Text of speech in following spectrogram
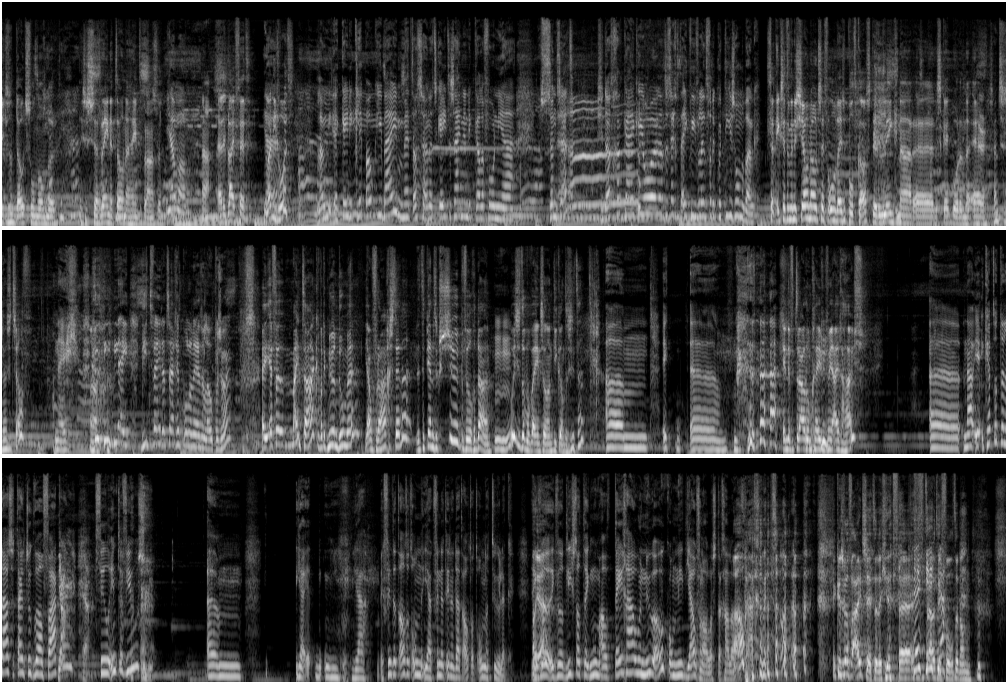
Beetje als een doodzonde om door deze serene tonen heen te praten. Ja, man. Ja, ja dit blijft vet. Ja, Lang niet gehoord? Lang, eh, ken je die clip ook hierbij? Met dat ze aan het skaten zijn in de California Sunset. Als je dat gaat kijken, joh, dat is echt het equivalent van de kwartier zonnebank. Ik zet hem in de show notes even onder deze podcast. De link naar eh, de skateboardende Air. Zijn ze, zijn ze het zelf? Nee. nee, die twee, dat zijn geen Polonaise lopers, hoor. Hey, even mijn taak, wat ik nu aan het doen ben. Jouw vragen stellen. Dat heb jij natuurlijk superveel gedaan. Hoe is het om opeens dan aan die kant te zitten? Ehm, ik, ehm, In de vertrouwde omgeving van je eigen huis? eh, nou, ja, ik heb dat de laatste tijd natuurlijk wel vaker. Ja, ja. Veel interviews. Ehm, ja, mm, ja, ik vind het altijd on, ja, ik vind het inderdaad altijd onnatuurlijk. Oh, ik, ja? wil, ik wil het liefst dat ik moet me altijd tegenhouden, nu ook, om niet jou van alles te gaan lopen Oh. vragen. Ik kun ze wel even uitzetten, dat je even, vertrouwd in Ja. voelt. En dan...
